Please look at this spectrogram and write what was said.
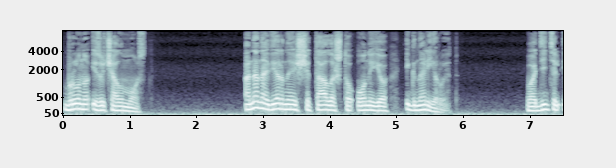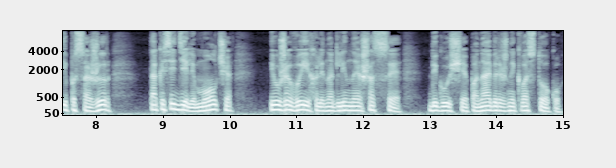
Бруно изучал мост. Она, наверное, считала, что он ее игнорирует. Водитель и пассажир так и сидели молча и уже выехали на длинное шоссе, бегущее по набережной к востоку,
